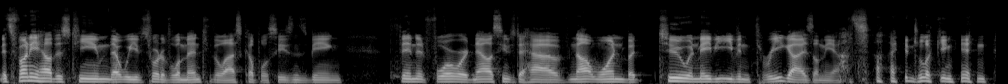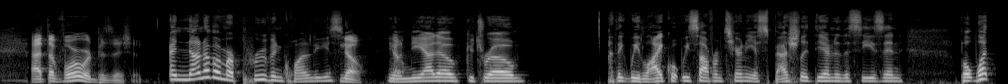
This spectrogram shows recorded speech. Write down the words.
It's funny how this team that we've sort of lamented the last couple of seasons being thin at forward now seems to have not one but two and maybe even three guys on the outside looking in at the forward position. and none of them are proven quantities. No, You no. know, Nieto, Goodrow. I think we like what we saw from Tierney, especially at the end of the season. But what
